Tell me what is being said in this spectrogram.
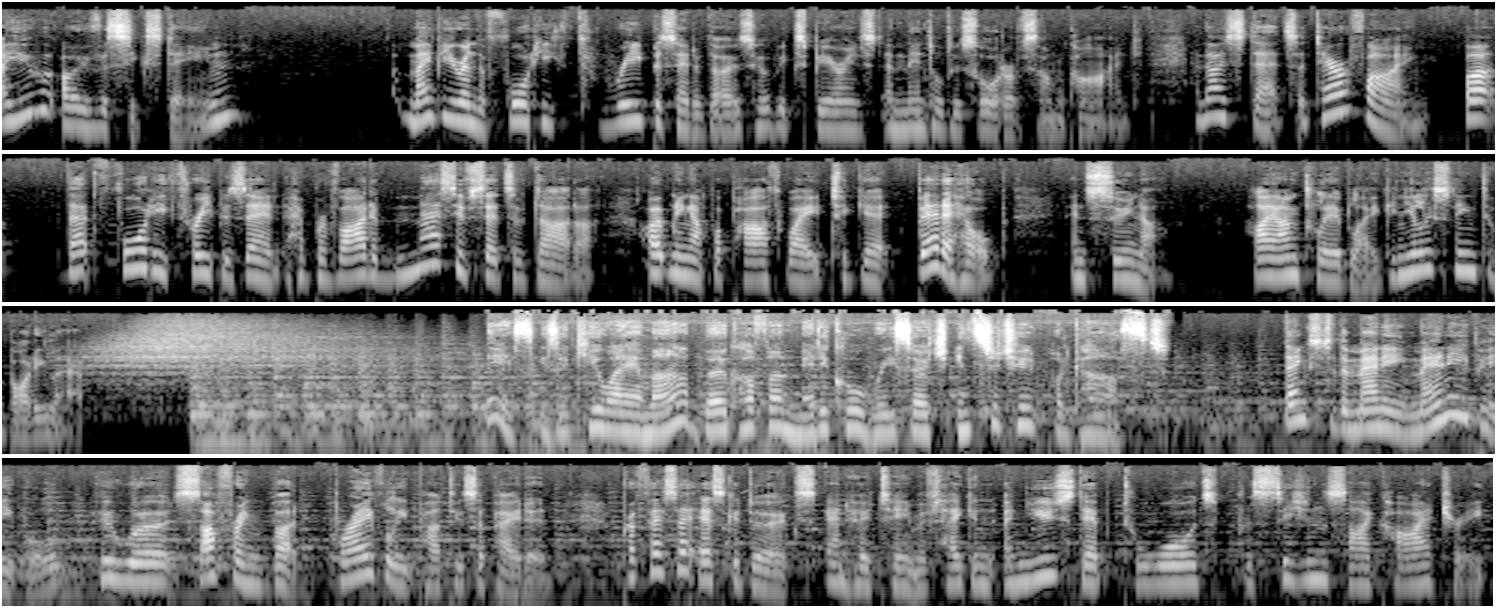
Are you over 16? Maybe you're in the 43% of those who have experienced a mental disorder of some kind. And those stats are terrifying. But that 43% have provided massive sets of data, opening up a pathway to get better help and sooner. Hi, I'm Claire Blake, and you're listening to Body Lab. This is a QIMR Berghofer Medical Research Institute podcast. Thanks to the many, many people who were suffering but bravely participated, Professor Eske Derks and her team have taken a new step towards precision psychiatry.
